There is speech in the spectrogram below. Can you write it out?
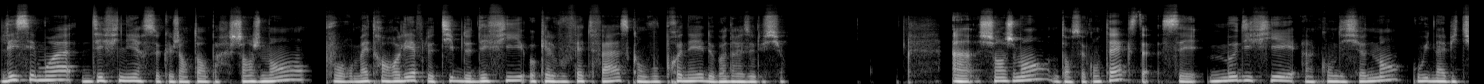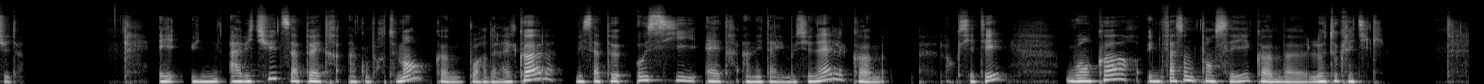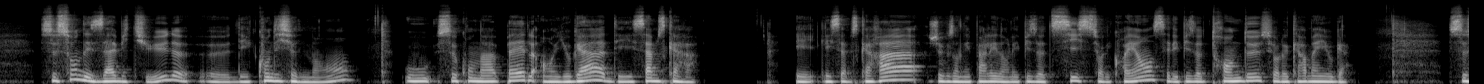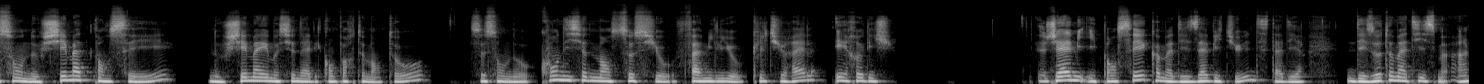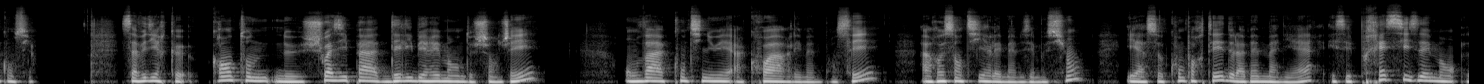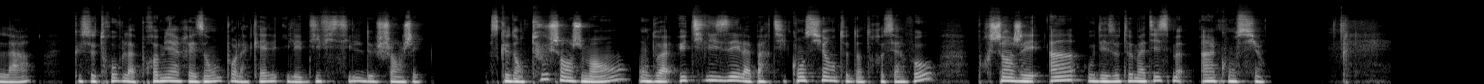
Laissez-moi définir ce que j'entends par changement pour mettre en relief le type de défi auquel vous faites face quand vous prenez de bonnes résolutions. Un changement, dans ce contexte, c'est modifier un conditionnement ou une habitude. Et une habitude, ça peut être un comportement, comme boire de l'alcool, mais ça peut aussi être un état émotionnel, comme euh, l'anxiété, ou encore une façon de penser, comme euh, l'autocritique. Ce sont des habitudes, euh, des conditionnements, ou ce qu'on appelle en yoga des samskaras. Et les samskaras, je vous en ai parlé dans l'épisode 6 sur les croyances et l'épisode 32 sur le karma yoga. Ce sont nos schémas de pensée, nos schémas émotionnels et comportementaux, ce sont nos conditionnements sociaux, familiaux, culturels et religieux. J'aime y penser comme à des habitudes, c'est-à-dire des automatismes inconscients. Ça veut dire que quand on ne choisit pas délibérément de changer, on va continuer à croire les mêmes pensées, à ressentir les mêmes émotions et à se comporter de la même manière. Et c'est précisément là que se trouve la première raison pour laquelle il est difficile de changer. Parce que dans tout changement, on doit utiliser la partie consciente de notre cerveau pour changer un ou des automatismes inconscients.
